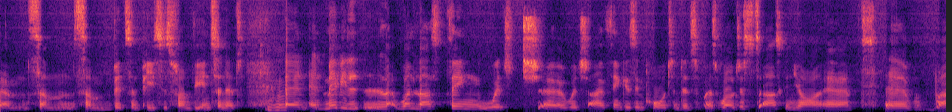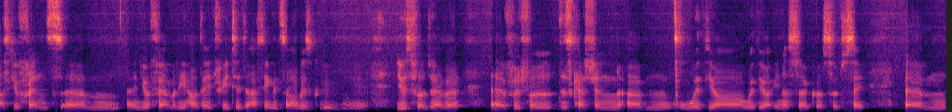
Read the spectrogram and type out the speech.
um, some some bits and pieces from the internet, mm-hmm. and and maybe one last thing which uh, which I think is important as, as well. Just asking your uh, uh, ask your friends um, and your family how they treat it. I think it's always useful to have a a fruitful discussion um, with your with your inner circle, so to say, um,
